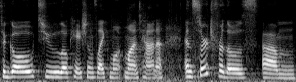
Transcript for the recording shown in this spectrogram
to go to locations like Mo Montana and search for those um,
